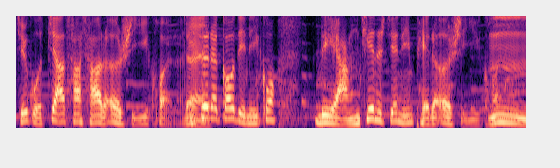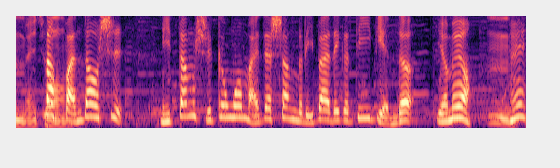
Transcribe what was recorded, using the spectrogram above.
结果价差差了二十一块了。你追在高点，你光两天的时间，你赔了二十一块。嗯，没错。那反倒是你当时跟我买在上个礼拜的一个低点的，有没有？嗯，哎，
